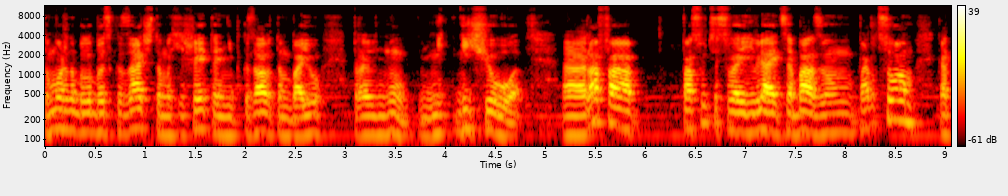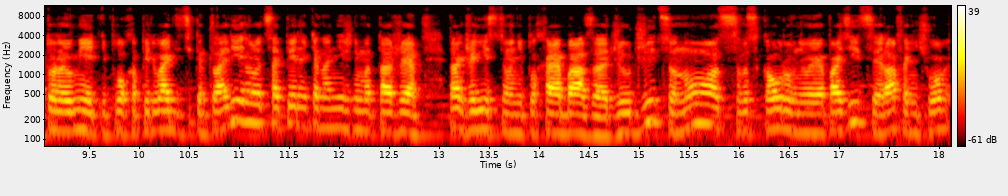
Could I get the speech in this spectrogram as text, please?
то можно было бы сказать, что Махишейта не показал в этом бою ну, ничего. Э, Рафа по сути своей является базовым борцом, который умеет неплохо переводить и контролировать соперника на нижнем этаже. Также есть у него неплохая база джиу-джитсу, но с высокоуровневой оппозиции Рафа ничего,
